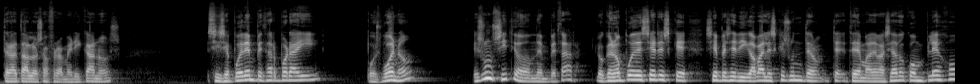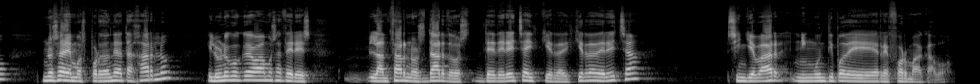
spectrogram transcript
trata a los afroamericanos, si se puede empezar por ahí, pues bueno, es un sitio donde empezar. Lo que no puede ser es que siempre se diga, vale, es que es un tema demasiado complejo, no sabemos por dónde atajarlo, y lo único que vamos a hacer es lanzarnos dardos de derecha a izquierda, de izquierda a derecha, sin llevar ningún tipo de reforma a cabo.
